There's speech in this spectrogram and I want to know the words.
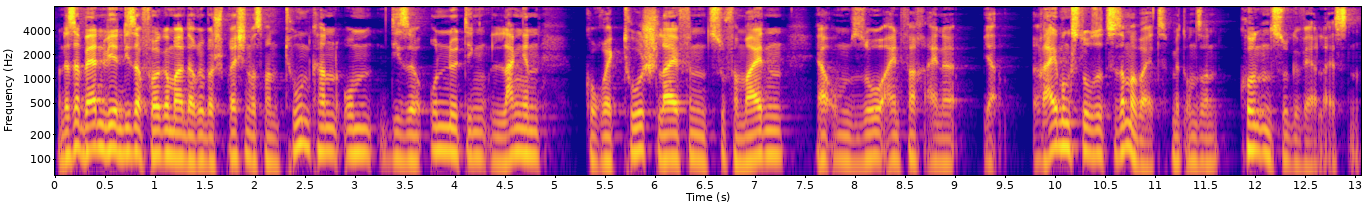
Und deshalb werden wir in dieser Folge mal darüber sprechen, was man tun kann, um diese unnötigen langen Korrekturschleifen zu vermeiden, ja, um so einfach eine ja, reibungslose Zusammenarbeit mit unseren Kunden zu gewährleisten.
